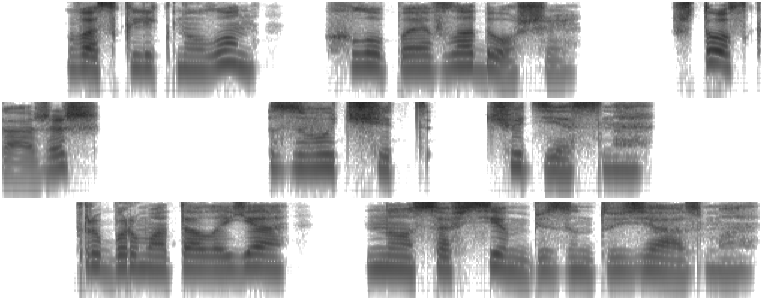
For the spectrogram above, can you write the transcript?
— воскликнул он, хлопая в ладоши. «Что скажешь?» «Звучит чудесно», — пробормотала я, но совсем без энтузиазма.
